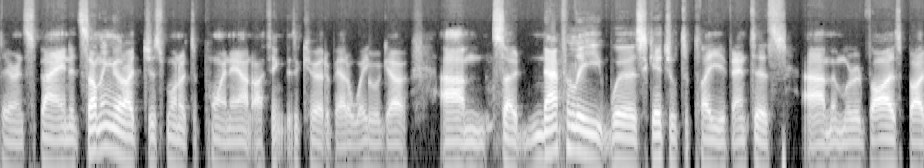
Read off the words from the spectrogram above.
there in Spain. It's something that I just wanted to point out. I think this occurred about a week ago. Um, so Napoli were scheduled to play Juventus um, and were advised by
